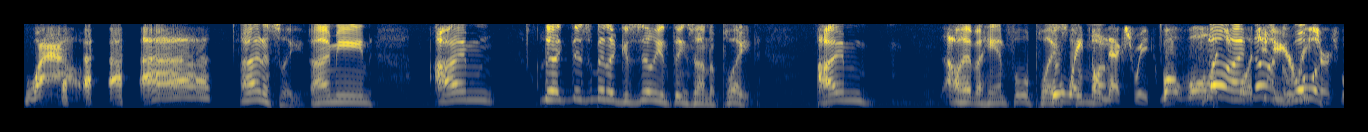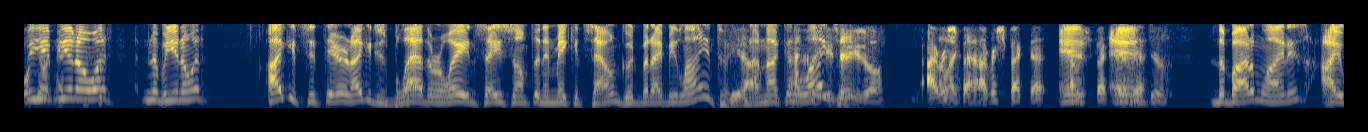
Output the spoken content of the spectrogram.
Wow. Honestly, I mean, I'm like, there's been a gazillion things on the plate. I'm. I'll have a handful of plays We'll wait tomorrow. till next week. We'll, we'll no, let, you, we'll let no, you do your well, research. We'll you, do it next you know what? No, but you know what? I could sit there and I could just blather away and say something and make it sound good, but I'd be lying to you. and I'm not going to lie to there you. you go. I I like respect. that. I respect that. I And- respect and- that. yeah. The bottom line is, I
